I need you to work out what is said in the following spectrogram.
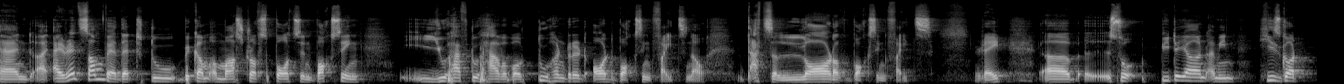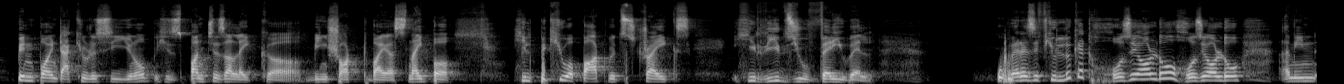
And I, read somewhere that to become a master of sports in boxing, you have to have about 200 odd boxing fights. Now, that's a lot of boxing fights, right? Uh, so, Peter Yan, I mean, he's got pinpoint accuracy. You know, his punches are like uh, being shot by a sniper. He'll pick you apart with strikes. He reads you very well. Whereas if you look at Jose Aldo, Jose Aldo, I mean,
